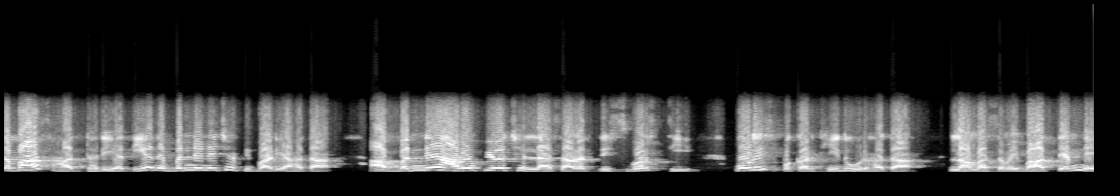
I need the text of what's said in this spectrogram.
તપાસ હાથ ધરી હતી અને બંનેને ઝડપી પાડ્યા હતા. આ બંને આરોપીઓ છેલ્લા સાડત્રીસ વર્ષથી પોલીસ પકડથી દૂર હતા. લાંબા સમય બાદ તેમને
